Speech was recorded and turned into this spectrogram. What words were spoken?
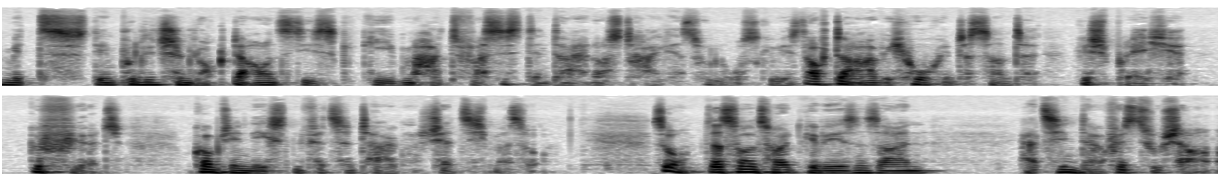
mit den politischen Lockdowns, die es gegeben hat. Was ist denn da in Australien so los gewesen? Auch da habe ich hochinteressante Gespräche geführt. Kommt in den nächsten 14 Tagen, schätze ich mal so. So, das soll es heute gewesen sein. Herzlichen Dank fürs Zuschauen.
